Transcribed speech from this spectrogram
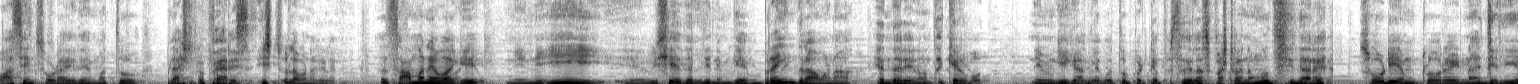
ವಾಷಿಂಗ್ ಸೋಡಾ ಇದೆ, ಮತ್ತು ಪ್ಲಾಸ್ಟರ್ ಪ್ಯಾರಿಸ್. ಇಷ್ಟು ಲವಣಗಳಿದೆ. ಸಾಮಾನ್ಯವಾಗಿ ಈ ವಿಷಯದಲ್ಲಿ ನಿಮಗೆ ಬ್ರೈನ್ ದ್ರಾವಣ ಎಂದರೇನು ಅಂತ ಕೇಳ್ಬೋದು. ನಿಮ್ಗೆ ಈಗಾಗಲೇ ಗೊತ್ತು ಪಠ್ಯ ಪುಸ್ತಕದಲ್ಲಿ ಸ್ಪಷ್ಟವಾಗಿ ನಮೂದಿಸಿದ್ದಾರೆ ಸೋಡಿಯಂ ಕ್ಲೋರೈಡ್ನ ಜಲೀಯ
